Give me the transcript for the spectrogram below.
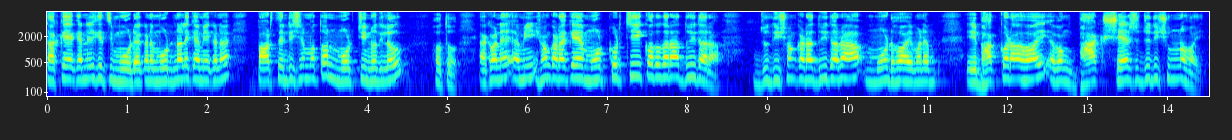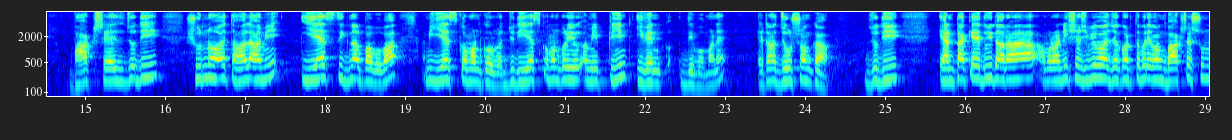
তাকে এখানে লিখেছি মোড এখানে মোড না লিখে আমি এখানে পার্সেন্টেজের মতন মোড চিহ্ন দিলেও হতো। এখানে আমি সংখ্যাটাকে মোড করছি কত দ্বারা? দুই দ্বারা। যদি সংখ্যাটা দুই দ্বারা মোড হয় মানে এই ভাগ করা হয় এবং ভাগ শেষ যদি শূন্য হয়, ভাগ শেষ যদি শূন্য হয়, তাহলে আমি ইয়েস সিগন্যাল পাবো বা আমি ইয়েস কমান্ড করব। যদি ইয়েস কমান্ড করি, আমি প্রিন্ট ইভেন্ট দিব মানে এটা জোর সংখ্যা। যদি এনটাকে দুই দ্বারা আমরা নিঃশ্বাস বিভাজ্য করতে পারি এবং বাক্সের শূন্য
